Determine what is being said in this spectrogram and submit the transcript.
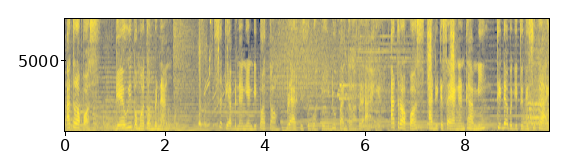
Atropos, Dewi pemotong benang. Setiap benang yang dipotong berarti sebuah kehidupan telah berakhir. Atropos, adik kesayangan kami, tidak begitu disukai.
